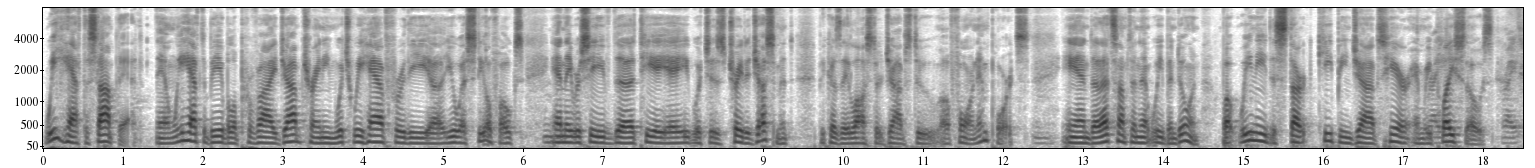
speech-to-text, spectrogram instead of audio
we have to stop that. And we have to be able to provide job training, which we have for the uh, U.S. Steel folks. Mm-hmm. And they received uh, TAA, which is trade adjustment, because they lost their jobs to uh, foreign imports. Mm-hmm. And uh, that's something that we've been doing. But we need to start keeping jobs here and replace right. those. Right.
